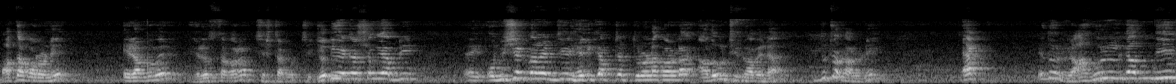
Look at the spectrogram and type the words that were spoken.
বাতাবরণে এরকমের হেনস্থা করার চেষ্টা করছে। যদিও এটার সঙ্গে আপনি অভিষেক ব্যানার্জির হেলিকপ্টার তুলনা করাটা আদৌ ঠিক হবে না, দুটো কারণে। এক কিন্তু রাহুল গান্ধীর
